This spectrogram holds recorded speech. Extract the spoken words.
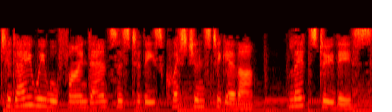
Today we will find answers to these questions together. Let's do this.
